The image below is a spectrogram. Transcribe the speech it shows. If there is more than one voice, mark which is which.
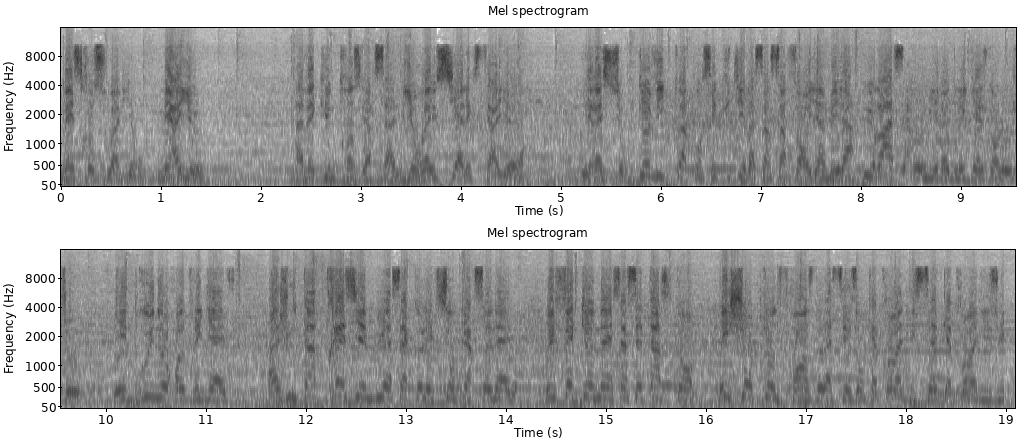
Speaker 1: Metz reçoit Lyon. Mérieux avec une transversale. Lyon réussit à l'extérieur. Il reste sur deux victoires consécutives à Saint-Symphorien, mais là, Uras a remis Rodriguez dans le jeu et Bruno Rodriguez ajoute un 13e but à sa collection personnelle et fait que Metz à cet instant est champion de France de la saison 97-98.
